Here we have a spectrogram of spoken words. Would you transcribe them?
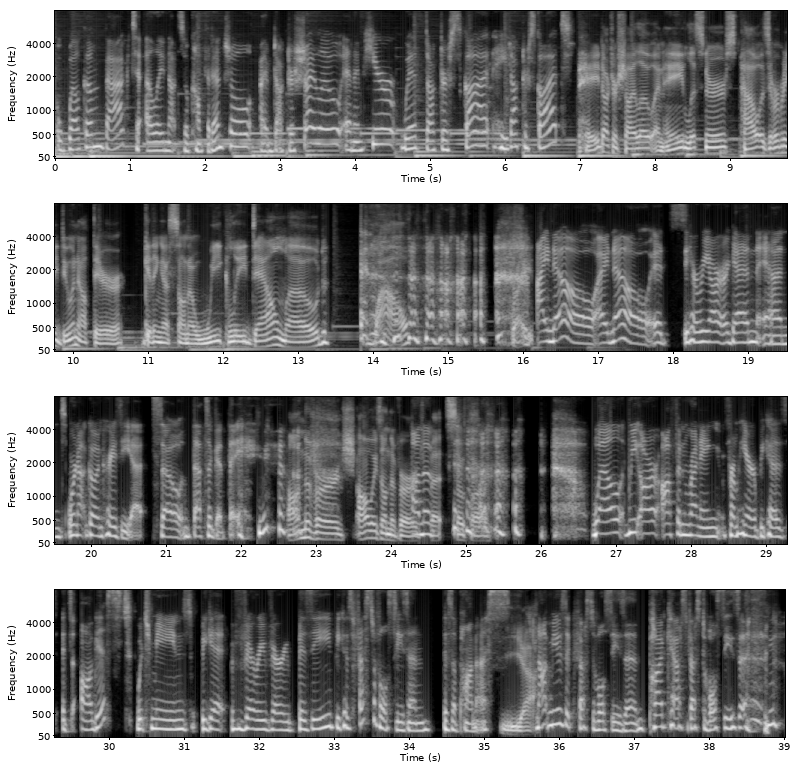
Welcome back to LA Not So Confidential. I'm Dr. Shiloh and I'm here with Dr. Scott. Hey, Dr. Scott. Hey, Dr. Shiloh, and hey, listeners. How is everybody doing out there getting us on a weekly download? Wow. right. I know. I know. It's here we are again, and we're not going crazy yet. So that's a good thing. on the verge, always on the verge, on the... but so far. well, we are off and running from here because it's August, which means we get very, very busy because festival season is upon us. Yeah. Not music festival season, podcast festival season.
